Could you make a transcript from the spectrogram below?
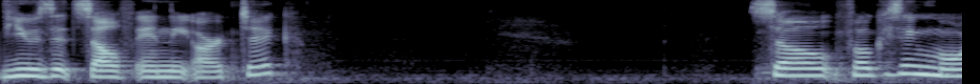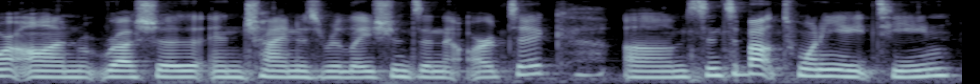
views itself in the Arctic. So, focusing more on Russia and China's relations in the Arctic, um, since about 2018,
